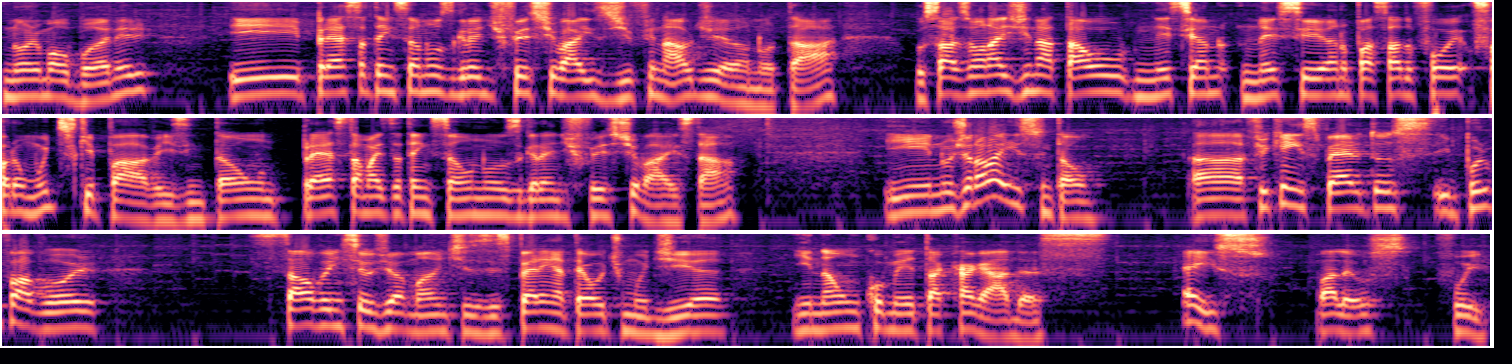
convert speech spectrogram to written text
Normal Banner. E presta atenção nos grandes festivais de final de ano, tá? Os sazonais de Natal nesse ano, nesse ano passado foi, foram muito skipáveis, então presta mais atenção nos grandes festivais, tá? E no geral é isso, então. Uh, fiquem espertos e, por favor, salvem seus diamantes, esperem até o último dia e não cometa cagadas. É isso. Valeus. Fui.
